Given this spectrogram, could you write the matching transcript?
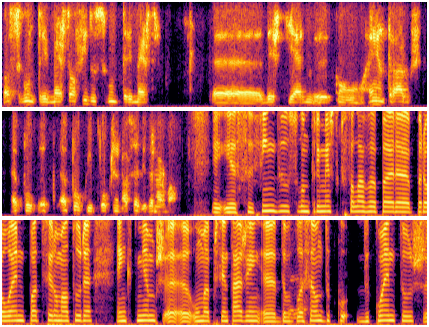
ao segundo trimestre, ao fim do segundo trimestre uh, deste ano, com, a entrarmos a pouco, a, a pouco, e pouco na nossa vida normal. Esse fim do segundo trimestre que falava para, para o ano pode ser uma altura em que tenhamos uh, uma percentagem uh, da população de, de quantos uh,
